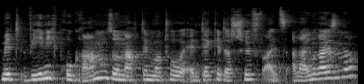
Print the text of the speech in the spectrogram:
mit wenig Programm, so nach dem Motto, entdecke das Schiff als Alleinreisender.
